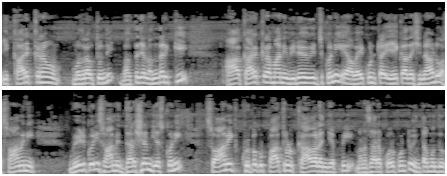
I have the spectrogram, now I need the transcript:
ఈ కార్యక్రమం మొదలవుతుంది. భక్తజనులందరికీ ఆ కార్యక్రమాన్ని వినియోగించుకొని ఆ వైకుంఠ ఏకాదశి నాడు ఆ స్వామిని వేడుకొని స్వామి దర్శనం చేసుకొని స్వామి కృపకు పాత్రుడు కావాలని చెప్పి మనసారా కోరుకుంటూ ఇంతకుముందు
